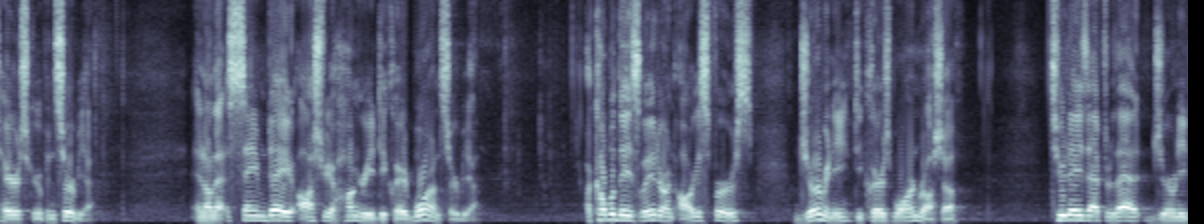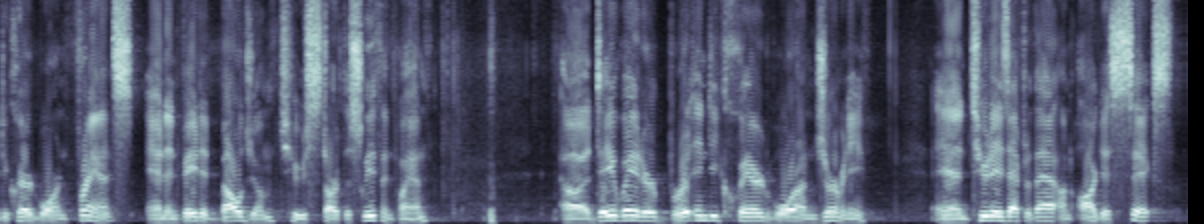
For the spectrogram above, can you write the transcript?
terrorist group in Serbia. And on that same day, Austria-Hungary declared war on Serbia. A couple days later, on August 1st, Germany declares war on Russia. Two days after that, Germany declared war on France and invaded Belgium to start the Schlieffen Plan. a day later, Britain declared war on Germany. And two days after that, on August 6th,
